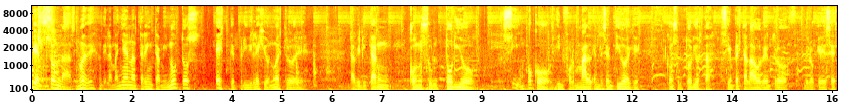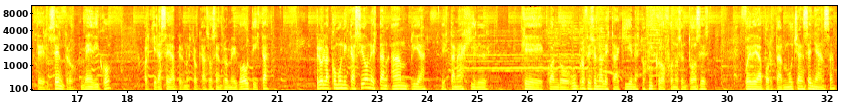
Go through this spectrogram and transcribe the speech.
Bien, son las 9 de la mañana, 30 minutos. Este privilegio nuestro de habilitar un consultorio, sí, un poco informal en el sentido de que el consultorio está siempre instalado dentro de lo que es este el centro médico, cualquiera sea, pero en nuestro caso Centro Médico Bautista. Pero la comunicación es tan amplia es tan ágil que cuando un profesional está aquí en estos micrófonos, entonces puede aportar mucha enseñanza,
